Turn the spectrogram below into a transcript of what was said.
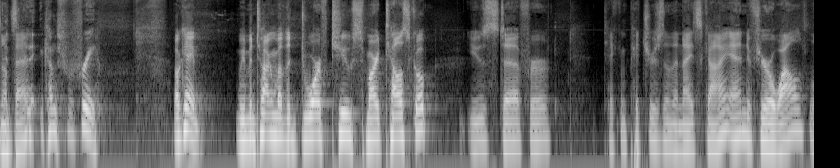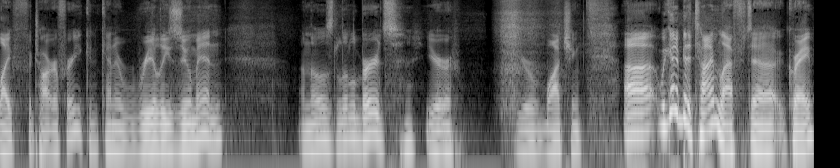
and bad. it comes for free. Okay, we've been talking about the Dwarf Two Smart Telescope used uh, for taking pictures in the night sky, and if you're a wildlife photographer, you can kind of really zoom in on those little birds you're you're watching. Uh, we got a bit of time left, uh, Gray.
